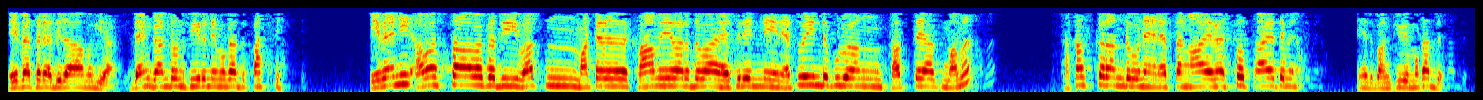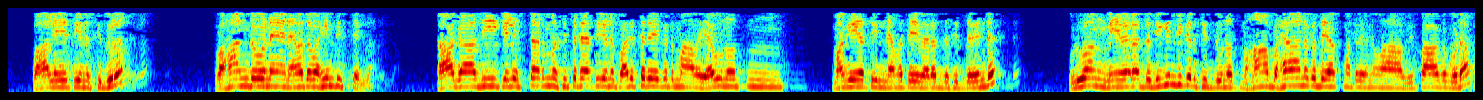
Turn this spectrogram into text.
ඒ පැත්තට ඇදිලාම ගියා. දැන් ගන්න ඕන තීරණය මොකද්ද පස්සේ? එවැනි අවස්ථාවකදීවත් මට කාමයේ වර්ධවා හැසිරෙන්නේ නැතුව ඉන්න පුළුවන් තත්ත්වයක් මම සකස් කරන්න ඕනේ නැත්නම් ආයෙ වැස්සොත් ආයෙ තෙමෙනවා. නේද? බං කිව්වේ මොකද්ද? පහලේ තියෙන සිදුර වහන්න ඕනේ නැවත වහින්න ඉස්සෙල්ලා. රාගාදී කෙලෙස් ධර්ම සිතට ඇති වෙන පරිසරයකට මාව යවුනොත් මගේ අතින් නැවතේ වැරද්ද සිද්ධ වෙන්න පුළුවන්. මේ වැරද්ද දිගින් දිගට සිද්ධ වුණොත් මහා භයානක දෙයක් මට වෙනවා විපාක ගොඩක්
